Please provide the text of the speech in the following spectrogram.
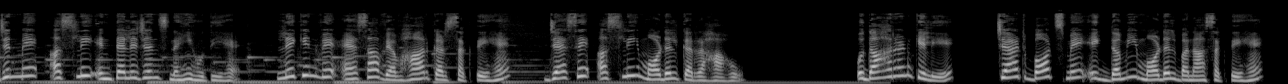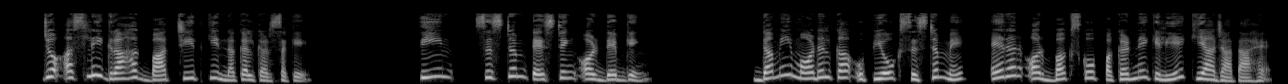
जिनमें असली इंटेलिजेंस नहीं होती है, लेकिन वे ऐसा व्यवहार कर सकते हैं, जैसे असली मॉडल कर रहा हो। उदाहरण के लिए, चैटबॉट्स में एक डमी मॉडल बना सकते हैं, जो असली ग्राहक बातचीत की नकल कर सके। तीन, सिस्टम टेस्टिंग और डेबगिंग। डमी मॉडल का उपयोग सिस्टम में एरर और बग्स को पकड़ने के लिए किया जाता है।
